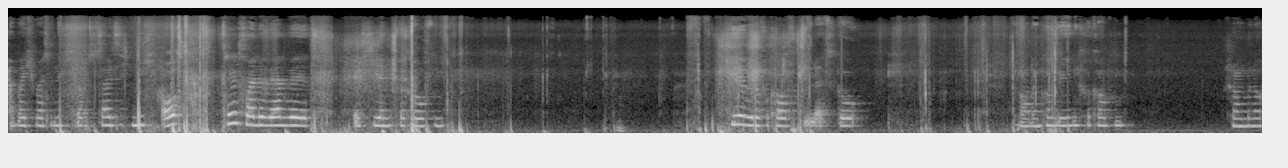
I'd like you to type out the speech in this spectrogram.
Aber ich weiß nicht, ich glaube, es zahlt sich nicht aus. Hey Freunde, werden wir jetzt Esschen verkaufen. Hier wurde verkauft. Let's go. Genau, dann können wir ihn nicht verkaufen. Schauen wir noch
